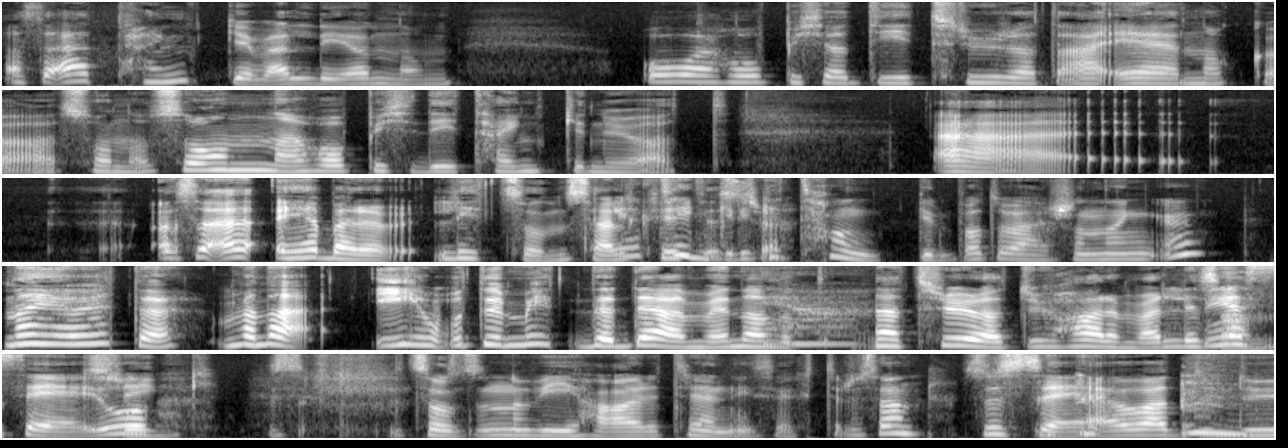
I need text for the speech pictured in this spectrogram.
Altså, jeg tenker veldig gjennom Å, jeg håper ikke at de tror at jeg er noe sånn og sånn. Jeg håper ikke de tenker nå at jeg Altså, jeg er bare litt sånn selvkritisk. Jeg tenker ikke tanken på at du er sånn engang. Nei, jeg vet det. Men jeg, i hodet mitt, det er det jeg mener. At jeg tror at du har en veldig Men jeg sånn ser jo- trygg Sånn som når vi har treningsøkter og sånn, så ser jeg jo at du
